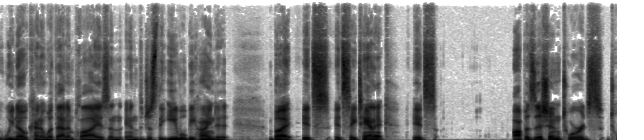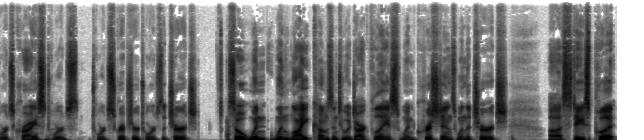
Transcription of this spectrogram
we know kind of what that implies and, and just the evil behind it. But it's it's satanic. It's opposition towards towards Christ, mm-hmm. towards towards Scripture, towards the church. So when when light comes into a dark place, when Christians, when the church uh, stays put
